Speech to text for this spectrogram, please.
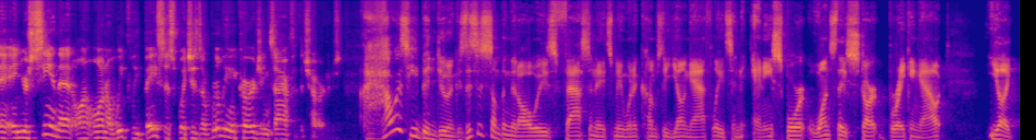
And, and you're seeing that on, on a weekly basis, which is a really encouraging sign for the Chargers. How has he been doing? Because this is something that always fascinates me when it comes to young athletes in any sport. Once they start breaking out, you like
